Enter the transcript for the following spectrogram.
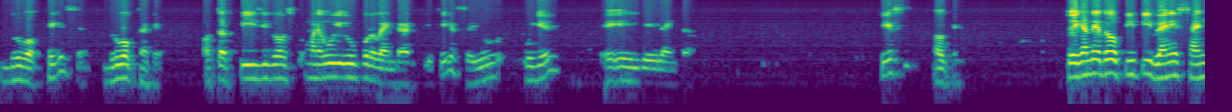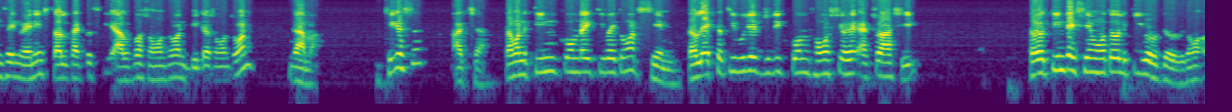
ধ্রুবক, ঠিক আছে? ধ্রুবক থাকে। অর্থাৎ পি ইজিকলস মানে ওই উপরে লাইনটা আর কি, ঠিক আছে? ইউ ওই যে এই এই লাইনটা। ঠিক আছে? ওকে তো এখান থেকে P P vanish sine sine vanish তাহলে থাকতেছে কি? আলফা সমান সমান বিটা সমান সমান গামা ঠিক আছে? আচ্ছা তার মানে তিন কোণটাই কি ভাই তোমার? সেম তাহলে একটা ত্রিভুজের যদি কোন সমস্যা হয় একশো আশি, তাহলে তিনটাই সেম হতে হলে কি করতে হবে? তোমার,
